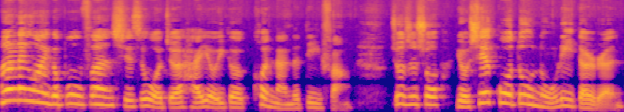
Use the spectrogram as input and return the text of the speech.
那另外一个部分，其实我觉得还有一个困难的地方，就是说有些过度努力的人，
